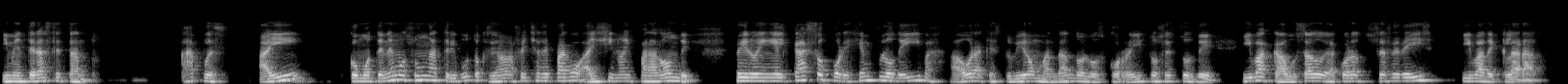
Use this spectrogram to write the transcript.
y me enteraste tanto. Ah, pues ahí como tenemos un atributo que se llama fecha de pago, ahí sí no hay para dónde. Pero en el caso, por ejemplo, de IVA, ahora que estuvieron mandando los correitos estos de IVA causado de acuerdo a tus FDIs, IVA declarado.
